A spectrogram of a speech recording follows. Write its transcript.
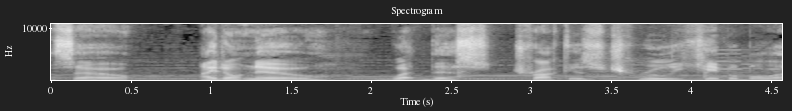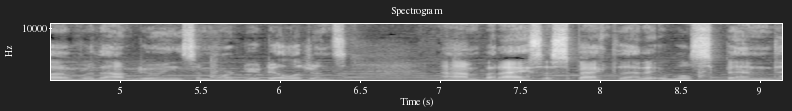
so I don't know what this truck is truly capable of without doing some more due diligence, um, but I suspect that it will spend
